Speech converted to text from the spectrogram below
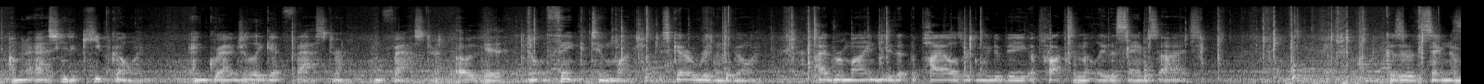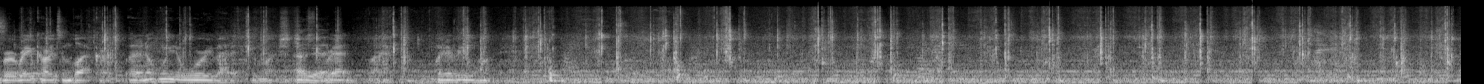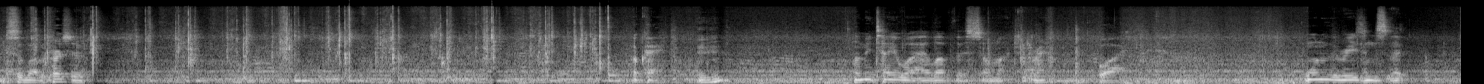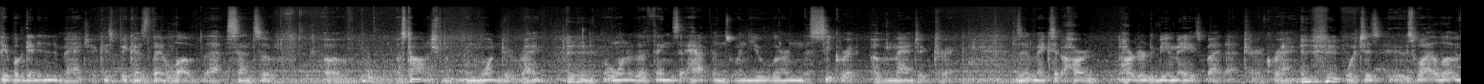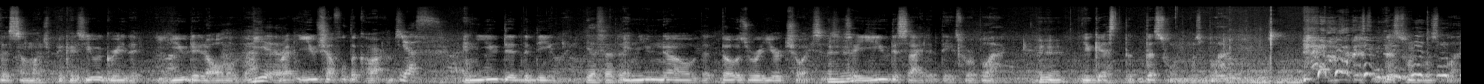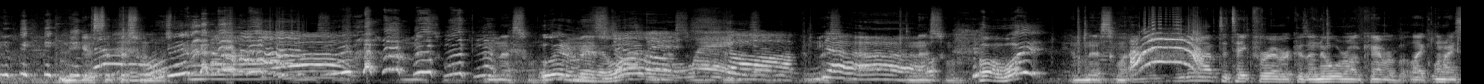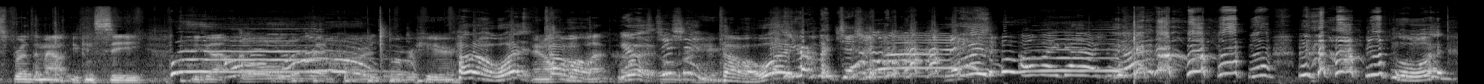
I'm gonna ask you to keep going and gradually get faster and faster. okay. Don't think too much. Just get a rhythm going. I'd remind you that the piles are going to be approximately the same size. Because they're the same number of red cards and black cards. But I don't want you to worry about it too much. Just Okay. red, black, whatever you want. It's a lot of pressure. Okay. Mm-hmm. Let me tell you why I love this so much, right? Why? One of the reasons that people get into magic is because they love that sense of, of astonishment and wonder, right? Mhm. But one of the things that happens when you learn the secret of a magic trick is it makes it hard harder to be amazed by that trick, right? Which is is why I love this so much because you agree that you did all of that, Yeah. right? You shuffled the cards, Yes. and you did the dealing. Yes, I did. And you know that those were your choices, Mhm. so you decided these were black. Mm -hmm. You guessed that this one was black. you guessed that this one was black. And you guessed that this one was black. And this one. And this one. Wait a minute. What? Stop. And this one. And this one. Oh, what? And this one. And you don't have to take forever because I know we're on camera, but like when I spread them out, you can see you got all oh the red cards over here. Hold on. What? And all Time the out. black You're a What? magician. over here. Time out. What? You're a magician. What? Oh my gosh. What? what?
